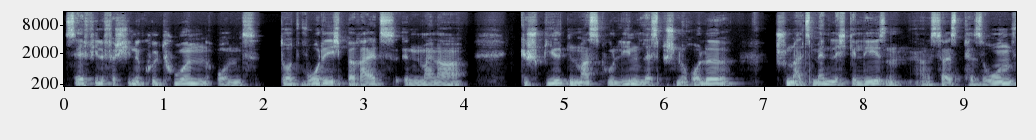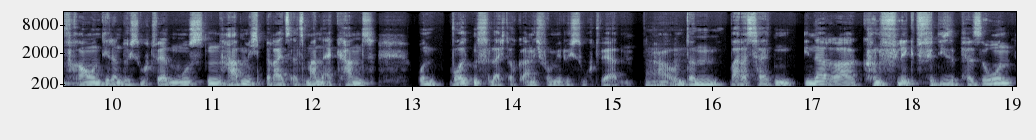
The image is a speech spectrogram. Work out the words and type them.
sehr viele verschiedene Kulturen und dort wurde ich bereits in meiner gespielten maskulinen lesbischen Rolle schon als männlich gelesen. Ja, das heißt, Personen, Frauen, die dann durchsucht werden mussten, haben mich bereits als Mann erkannt und wollten vielleicht auch gar nicht von mir durchsucht werden. Ja, mhm. und dann war das halt ein innerer Konflikt für diese Person.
